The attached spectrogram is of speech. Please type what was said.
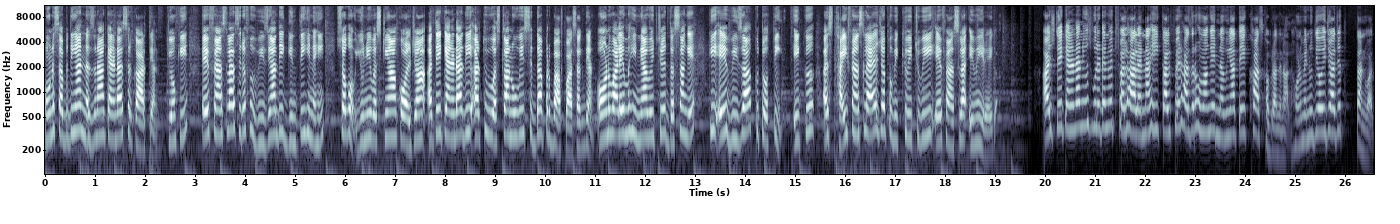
ਹੁਣ ਸਭ ਦੀਆਂ ਨਜ਼ਰਾਂ ਕੈਨੇਡਾ ਸਰਕਾਰ ਤੇ ਹਨ, ਕਿਉਂਕਿ ਇਹ ਫੈਸਲਾ ਸਿਰਫ ਵੀਜ਼ਿਆਂ ਦੀ ਗਿਣਤੀ ਹੀ ਨਹੀਂ, ਸਗੋਂ ਯੂਨੀਵਰਸਿਟੀਆਂ, ਕਾਲਜਾਂ ਅਤੇ ਕੈਨੇਡਾ ਦੀ ਅਰਥ ਵਿਵਸਥਾ ਨੂੰ ਵੀ ਸਿੱਧਾ ਪ੍ਰਭਾਵ ਪਾ ਸਕਦੇ ਹਨ। ਆਉਣ ਵਾਲੇ ਮਹੀਨਿਆਂ ਵਿੱਚ ਦੱਸਾਂਗੇ ਕਿ ਇਹ ਵੀਜ਼ਾ ਕਟੌਤੀ ਇੱਕ ਅਸਥਾਈ ਫੈਸਲਾ ਹੈ ਜਾਂ ਭਵਿੱਖ ਵਿੱਚ ਵੀ ਇਹ ਫੈਸਲਾ ਇਵੇਂ ਹੀ ਰਹੇਗਾ। ਅੱਜ ਦੇ ਕੈਨੇਡਾ ਨਿਊਜ਼ ਬੁਲੇਟਿਨ ਵਿੱਚ ਫਿਲਹਾਲ ਇੰਨਾ ਹੀ। ਕੱਲ ਫਿਰ ਹਾਜ਼ਰ ਹੋਵਾਂਗੇ ਨਵੀਆਂ ਤੇ ਖਾਸ ਖਬਰਾਂ ਦੇ ਨਾਲ। ਹੁਣ ਮੈਨੂੰ ਦਿਓ ਇਜਾਜ਼ਤ। ਧੰਨਵਾਦ।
